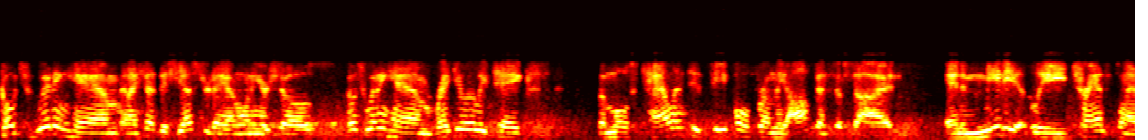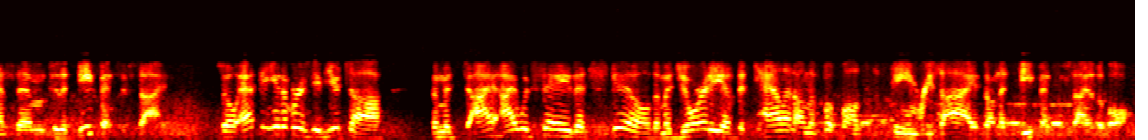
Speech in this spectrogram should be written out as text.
Coach Whittingham, and I said this yesterday on one of your shows, Coach Whittingham regularly takes the most talented people from the offensive side and immediately transplants them to the defensive side. So at the University of Utah, the, I, I would say that still the majority of the talent on the football team resides on the defensive side of the ball.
